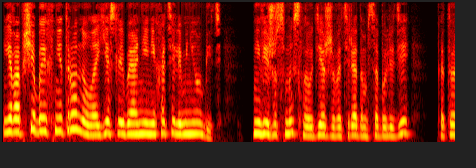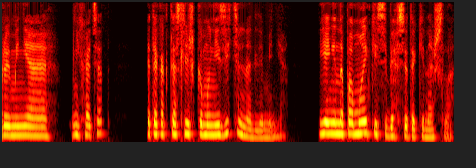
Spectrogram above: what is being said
Я вообще бы их не тронула, если бы они не хотели меня убить. Не вижу смысла удерживать рядом с собой людей, которые меня не хотят. Это как-то слишком унизительно для меня. Я не на помойке себя все таки нашла.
